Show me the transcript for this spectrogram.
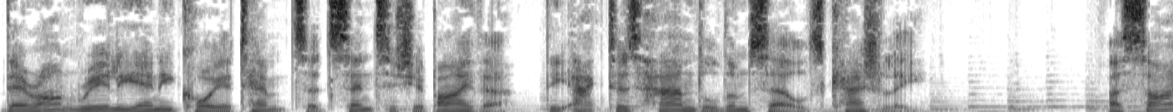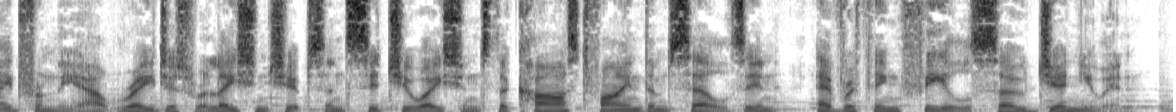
There aren't really any coy attempts at censorship either, the actors handle themselves casually. Aside from the outrageous relationships and situations the cast find themselves in, everything feels so genuine.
